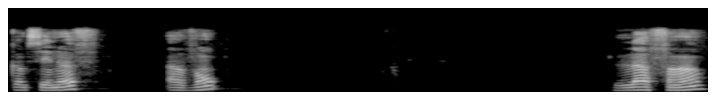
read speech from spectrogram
Comme c'est neuf, avant la fin,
